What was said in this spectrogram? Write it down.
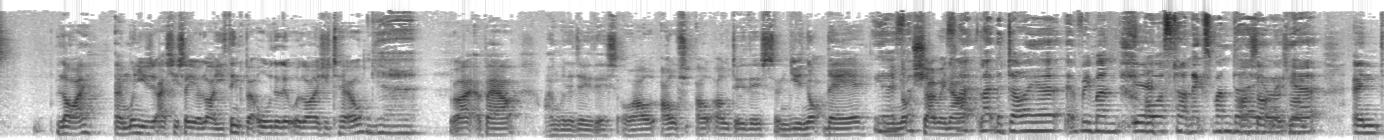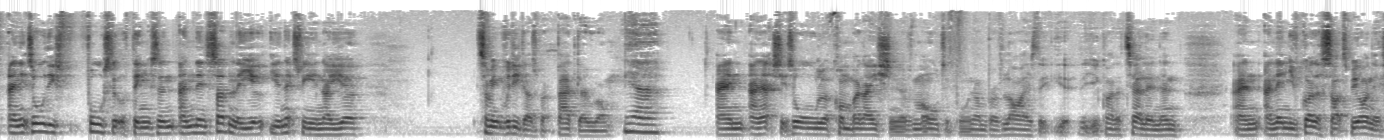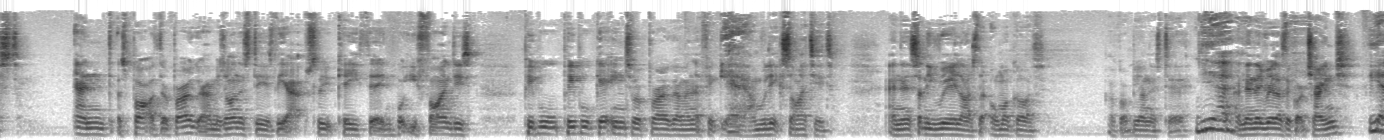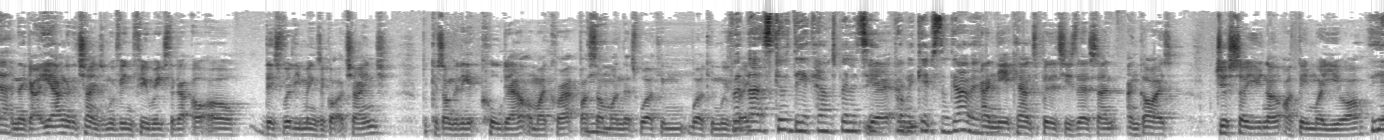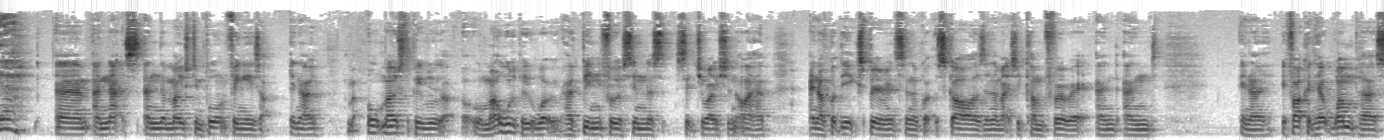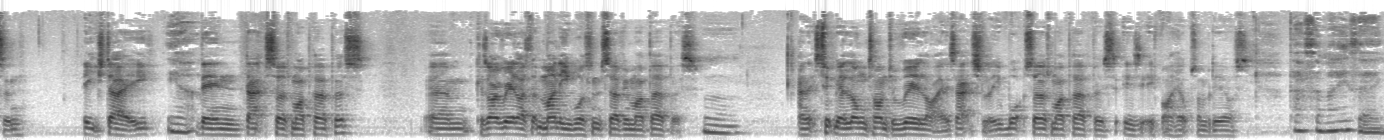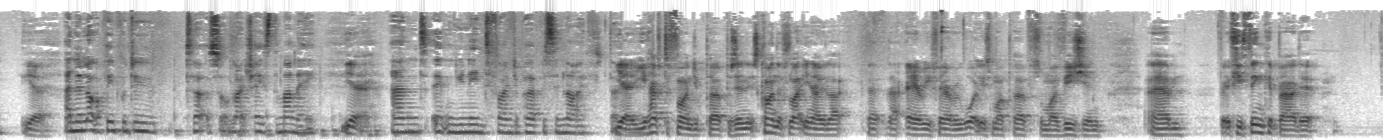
lie, and when you actually say your lie, you think about all the little lies you tell, Yeah. right? About I'm going to do this, or I'll, I'll, I'll, I'll do this, and you're not there, Yeah, and you're not like- showing up. Like, like the diet every month. Yeah. Oh, I'll start next Monday. I'll start or- next yeah. month. And and it's all these false little things, and, and then suddenly you, you next thing you know, you're something really does bad go wrong. Yeah. and and actually it's all a combination of multiple number of lies that, you, that you're kind of telling and and and then you've got to start to be honest and as part of the program is honesty is the absolute key thing what you find is people people get into a program and they think yeah i'm really excited and then suddenly realize that oh my god i've got to be honest here Yeah. and then they realize they've got to change Yeah. and they go yeah i'm going to change and within a few weeks they go oh, oh this really means i've got to change because i'm going to get called out on my crap by someone that's working working with But me But that's good. The accountability Yeah, probably and- keeps them going. and the accountability is there saying, and guys, just so you know, I've been where you are, yeah. um, and that's and the most important thing is, you know, most of the people, or all the people have been through a similar situation I have, and I've got the experience and I've got the scars and I've actually come through it, and and you know, if I can help one person each day, Yeah. then that serves my purpose. Because I realised that money wasn't serving my purpose Hmm. and it took me a long time to realise actually what serves my purpose is if I help somebody else. That's amazing. Yeah, And a lot of people do t- sort of like chase the money, yeah, and, and you need to find your purpose in life. don't yeah. You have to find your purpose, and it's kind of like you know, like that, that airy fairy. What is my purpose or my vision? Um, but if you think about it,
